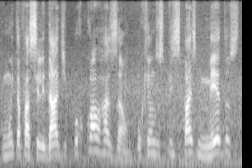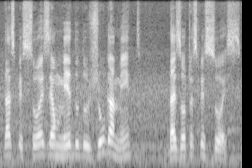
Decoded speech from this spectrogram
com muita facilidade. Por qual razão? Porque um dos principais medos das pessoas é o medo do julgamento das outras pessoas.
